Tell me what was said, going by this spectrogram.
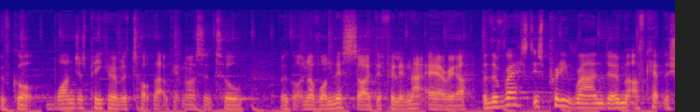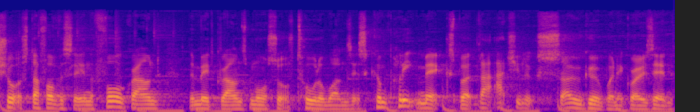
We've got one just peeking over the top, that will get nice and tall. We've got another on this side to fill in that area. But the rest is pretty random. I've kept the short stuff obviously in the foreground, the mid-ground's more sort of taller ones. It's a complete mix, but that actually looks so good when it grows in.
